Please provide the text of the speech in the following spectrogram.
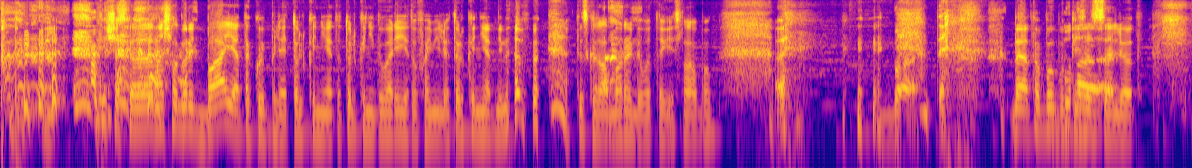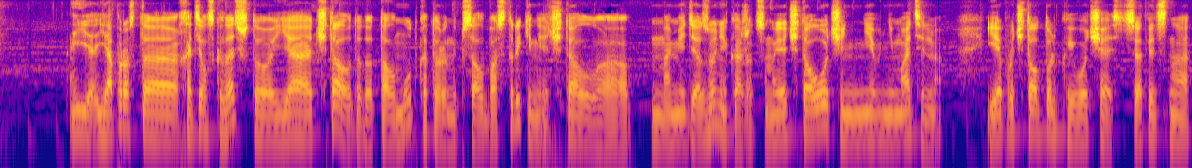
Ты сейчас, когда начал говорить ба, я такой, блядь, только не это, только не говори эту фамилию, только нет, не надо. Ты сказал барыга в итоге, слава богу. Ба. Да, то был бы пиздец салют. Я, я просто хотел сказать, что я читал вот этот Талмуд, который написал Бастрыкин, я читал э, на Медиазоне, кажется, но я читал очень невнимательно, и я прочитал только его часть. Соответственно,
